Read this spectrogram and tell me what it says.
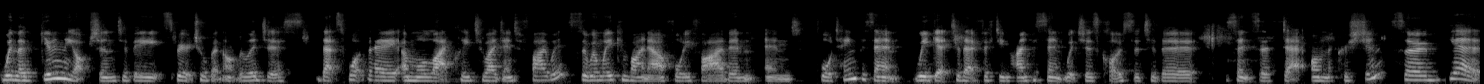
when they've given the option to be spiritual but not religious, that's what they are more likely to identify with. So when we combine our 45 and, and 14%, we get to that 59%, which is closer to the census stat on the Christian. So yeah,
